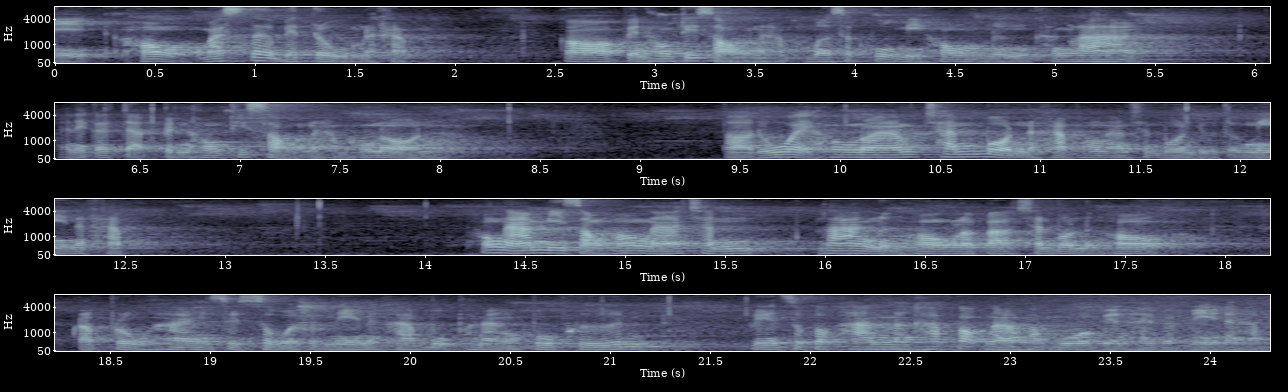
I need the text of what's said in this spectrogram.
นี่ห้อง Master Bedroom นะครับก็เป็นห้องที่2นะครับเมื่อสักครู่มีห้องหนึ่งข้างล่าง อันนี้ก็จัดเป็นห้องที่2นะครับห้องนอน ต่อด้วยห้องน้ำชั้นบนนะครับ ห้องน้ำชั้นบนอยู่ตรงนี้นะครับ ห้องน้ำมี 2 ห้องนะ ชั้นล่าง1ห้องแล้วก็ชั้นบน1ห้อง ปรับปรุงให้สวยๆแบบนี้นะครับ บุผนังปูพื้นเปลี่ยนสุขภัณฑ์นะครับก๊อกน้ำผักบัวเปลี่ยนให้แบบนี้นะครับ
